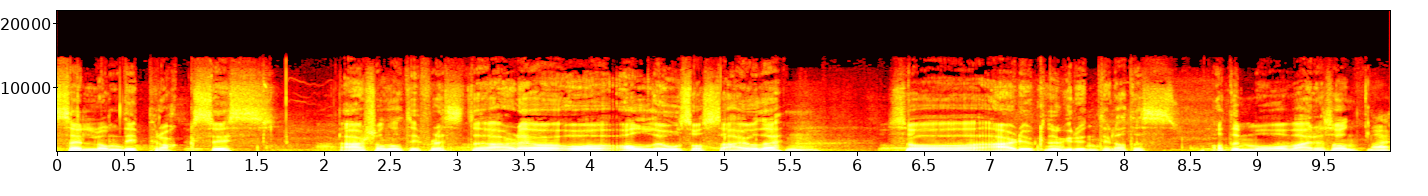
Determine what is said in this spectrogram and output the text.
selv om det i praksis er sånn at de fleste er det, og, og alle hos oss er jo det. Så er det jo ikke noe grunn til at det, at det må være sånn. Nei.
